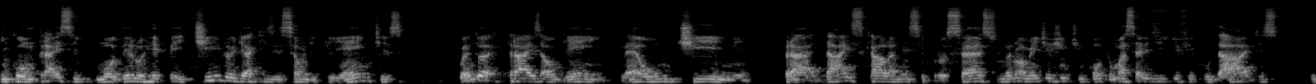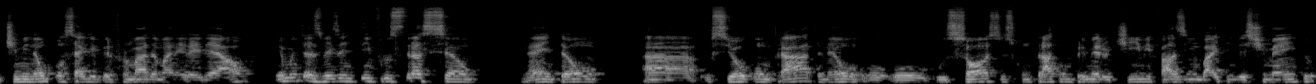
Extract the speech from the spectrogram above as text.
encontrar esse modelo repetível de aquisição de clientes, quando traz alguém, né, ou um time, para dar escala nesse processo, normalmente a gente encontra uma série de dificuldades, o time não consegue performar da maneira ideal e muitas vezes a gente tem frustração, né? Então, a, o CEO contrata, né? O, o, os sócios contratam um primeiro time, fazem um baita investimento,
